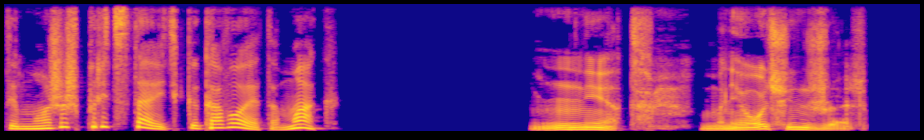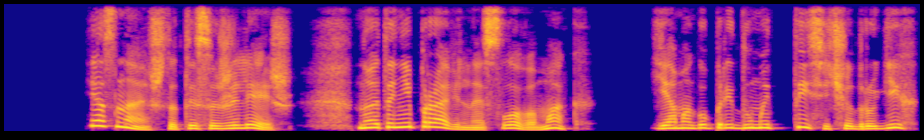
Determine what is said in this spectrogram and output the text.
Ты можешь представить, каково это, Мак?» «Нет, мне очень жаль». «Я знаю, что ты сожалеешь, но это неправильное слово, Мак. Я могу придумать тысячу других,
